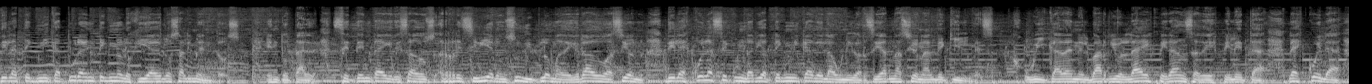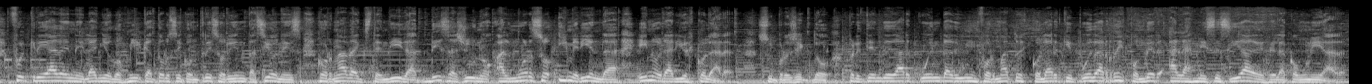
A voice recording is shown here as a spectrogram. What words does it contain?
de la tecnicatura en tecnología de los alimentos. En total, 70 egresados recibieron su diploma de graduación de la Escuela Secundaria Técnica de la Universidad Nacional de Quilmes. Ubicada en el barrio La Esperanza de Espeleta, la escuela fue creada en el año 2014 con tres orientaciones, jornada extendida, desayuno, almuerzo y en horario escolar. Su proyecto pretende dar cuenta de un formato escolar que pueda responder a las necesidades de la comunidad.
